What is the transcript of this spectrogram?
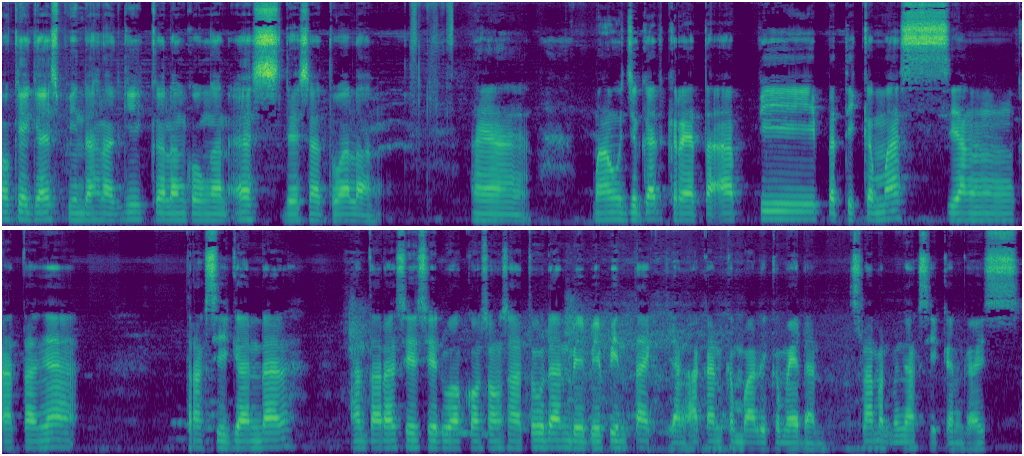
Oke guys, pindah lagi ke lengkungan es Desa Tualang. Eh, mau jegat kereta api peti kemas yang katanya traksi ganda antara CC 201 dan BB Pintek yang akan kembali ke Medan. Selamat menyaksikan guys.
